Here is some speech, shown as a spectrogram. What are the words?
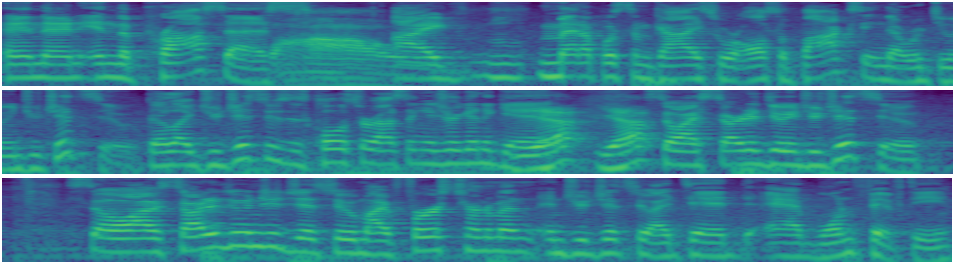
And then in the process, Wow. I met up with some guys who were also boxing that were doing jujitsu. They're like, jujitsu is as close to wrestling as you're gonna get. Yeah, yeah. So I started doing jujitsu. So I started doing jujitsu. My first tournament in jujitsu I did at 150.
